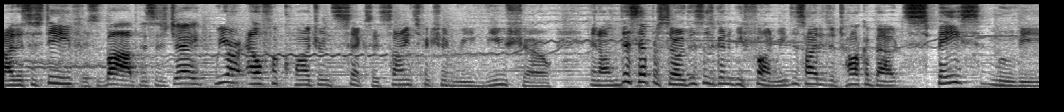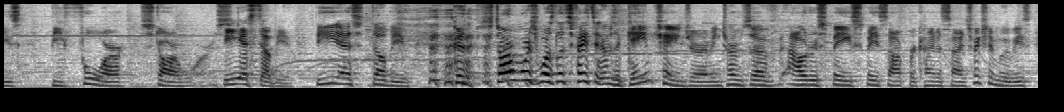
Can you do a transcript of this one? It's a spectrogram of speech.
Hi, this is Steve. This is Bob. This is Jay. We are Alpha Quadrant 6, a science fiction review show. And on this episode, this is going to be fun. We decided to talk about space movies before Star Wars. BSW. BSW. Because Star Wars was, let's face it, it was a game changer I mean, in terms of outer space, space opera kind of science fiction movies.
